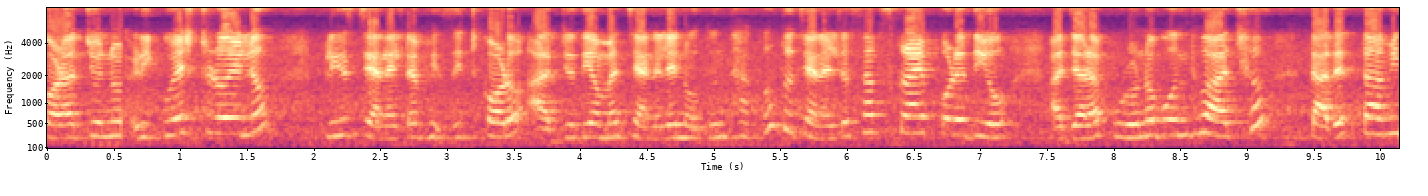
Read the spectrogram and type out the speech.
করার জন্য রিকোয়েস্ট রইল। প্লিজ চ্যানেলটা ভিজিট করো। আর যদি আমার চ্যানেলে নতুন থাকো, তো চ্যানেলটা সাবস্ক্রাইব করে দিও। আর যারা পুরনো বন্ধু আছো, তাদের তো আমি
